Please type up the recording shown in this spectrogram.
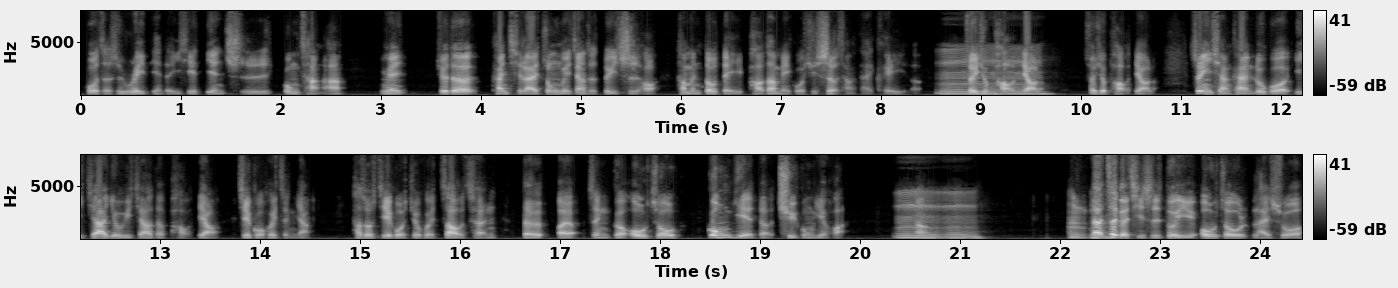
或者是瑞典的一些电池工厂啊，因为觉得看起来中美这样子对峙哈，他们都得跑到美国去设厂才可以了，嗯所以就跑掉了，所以就跑掉了。所以你想想看，如果一家又一家的跑掉，结果会怎样？他说，结果就会造成德呃整个欧洲工业的去工业化。嗯嗯嗯，那这个其实对于欧洲来说，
